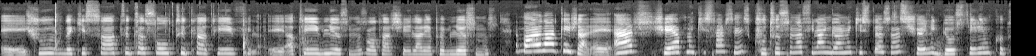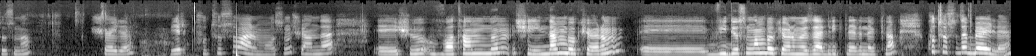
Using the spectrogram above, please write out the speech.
e, şuradaki sağ tıka sol tıka atay, e, atayabiliyorsunuz. O tarz şeyler yapabiliyorsunuz. E, bu arada arkadaşlar e, eğer şey yapmak isterseniz kutusuna falan görmek istiyorsanız şöyle göstereyim kutusuna. Şöyle bir kutusu var mı olsun? Şu anda e, şu vatanın şeyinden bakıyorum. E, videosundan bakıyorum özelliklerine falan. Kutusu da böyle.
